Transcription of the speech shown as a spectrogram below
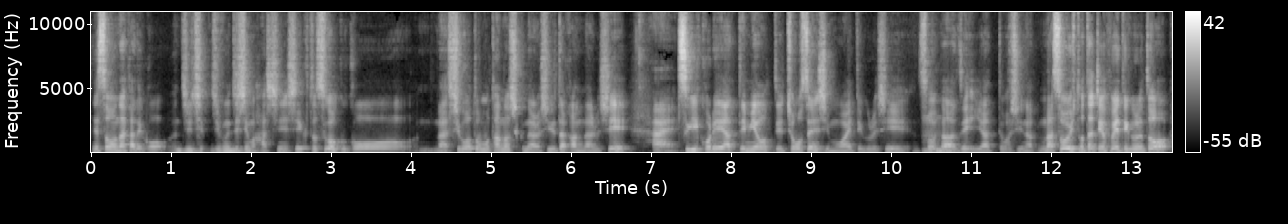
で、その中でこう、じ自分自身も発信していくとすごくこう、な仕事も楽しくなるし、豊かになるし、はい。次これやってみようっていう挑戦心も湧いてくるし、そういうのはぜひやってほしいな。まあそういう人たちが増えてくると、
